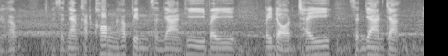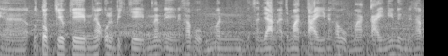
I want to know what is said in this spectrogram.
นะครับ สัญญาณขัดข้องนะครับ เป็นสัญญาณที่ไปไปดอดใช้สัญญาณจากโตเกียวเกมนะโอลิมปิกเกมนั่นเองนะครับผมมันสัญญาณอาจจะมาไกลนะครับผมมาไกลนิดนึงนะครับ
